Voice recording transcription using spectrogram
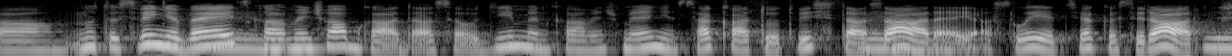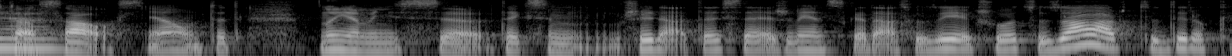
Um, nu, tas viņa veids, mm. kā viņš apgādā savu ģimeni, kā viņš mēģina sakārtot visas tās mm. ārējās lietas, ja, kas ir ārpus Jā. tās salas. Ja, un tad, nu, ja viņas, eh, teiksim, šitā te sēž, viens skatās uz iekšā, otrs uz ārpu, tad ir ok.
